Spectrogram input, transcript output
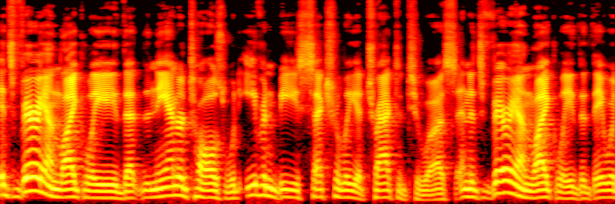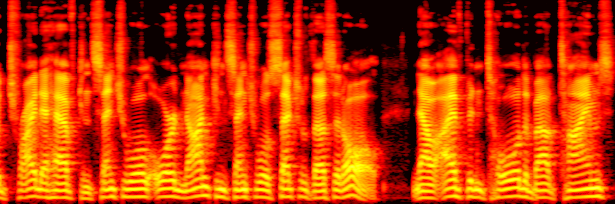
it's very unlikely that the Neanderthals would even be sexually attracted to us, and it's very unlikely that they would try to have consensual or non consensual sex with us at all. Now, I've been told about times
